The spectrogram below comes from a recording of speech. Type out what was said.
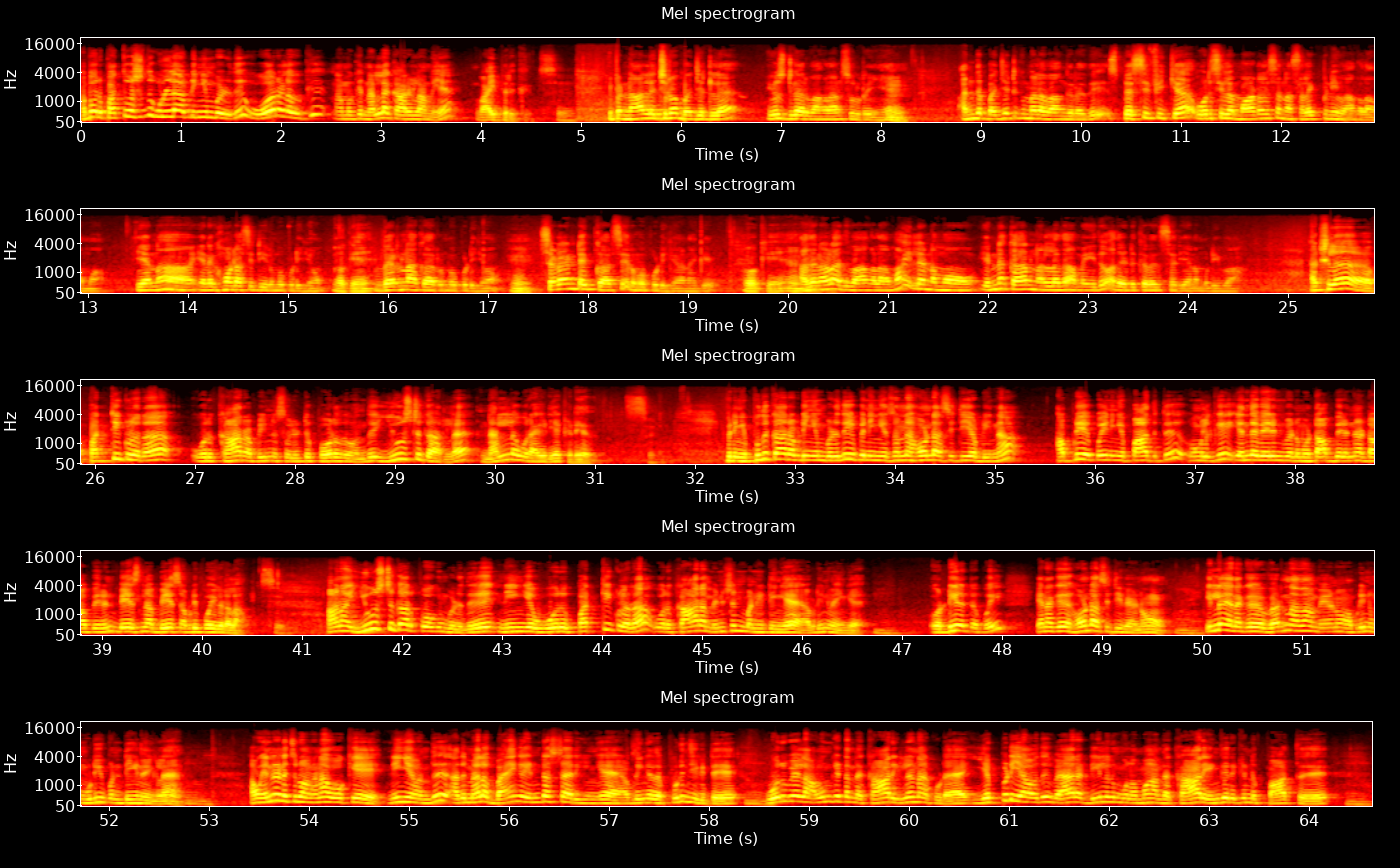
அப்போ ஒரு பத்து வருஷத்துக்கு உள்ள அப்படிங்கும் பொழுது ஓரளவுக்கு நமக்கு நல்ல கார்கள் அமைய வாய்ப்பு இருக்கு. சரி. இப்போ நாலு லட்ச ரூபா பட்ஜெட்டில் யூஸ்டு கார் வாங்கலாம்னு சொல்கிறீங்க அந்த பட்ஜெட்டுக்கு மேலே வாங்குறது ஸ்பெசிஃபிக்காக ஒரு சில மாடல்ஸை நான் செலக்ட் பண்ணி வாங்கலாமா? ஏன்னா எனக்கு ஹோண்டா சிட்டி ரொம்ப பிடிக்கும். ஓகே வெர்னா கார் ரொம்ப பிடிக்கும். செடான் டைப் கார்ஸே ரொம்ப பிடிக்கும் எனக்கு. ஓகே அதனால அது வாங்கலாமா? இல்லை நம்ம என்ன கார் நல்லதா அமையுதோ அதை எடுக்கிறது சரியான முடிவா? ஆக்சுவலாக பர்டிகுலராக ஒரு கார் அப்படின்னு சொல்லிட்டு போகிறது வந்து யூஸ்டு காரில் நல்ல ஒரு ஐடியா கிடையாது. சரி. இப்போ நீங்கள் புது கார் அப்படிங்கும் பொழுது இப்போ நீங்கள் சொன்ன ஹோண்டா சிட்டி அப்படின்னா அப்படியே போய் நீங்கள் பார்த்துட்டு உங்களுக்கு எந்த வேரியன்ட் வேணுமோ டாப் வேரியன்ட்னா டாப் வேரியன்ட் பேஸ்னா பேஸ் அப்படி போய்க்கிடலாம். சரி. ஆனால் யூஸ்டு கார் போகும் பொழுது நீங்கள் ஒரு பர்டிகுலராக ஒரு காரை மென்ஷன் பண்ணிட்டீங்க அப்படின்னு வைங்க. ஒரு டீலர்கிட்ட போய் எனக்கு ஹோண்டா சிட்டி வேணும். இல்லை எனக்கு வெர்னா தான் வேணும் அப்படின்னு முடிவு பண்ணிட்டீங்கன்னு வைங்களேன். அவங்க என்ன நினச்சிருவாங்கன்னா ஓகே நீங்கள் வந்து அது மேலே பயங்கர இன்ட்ரெஸ்டாக இருக்கீங்க அப்படிங்கிறத புரிஞ்சுக்கிட்டு ஒருவேளை அவங்ககிட்ட அந்த கார் இல்லைன்னா கூட எப்படியாவது வேற டீலர் மூலமாக அந்த கார் எங்கே இருக்குன்னு பார்த்து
